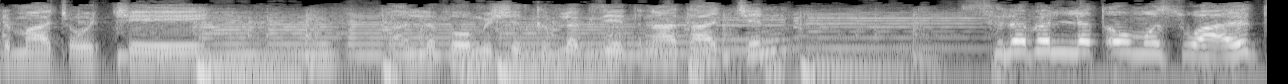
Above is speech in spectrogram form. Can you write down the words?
አድማጮቼ ባለፈው ምሽት ክፍለ ጊዜ ጥናታችን ስለ በለጠው መሥዋዕት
